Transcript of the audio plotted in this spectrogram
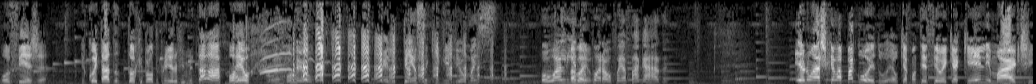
Ou seja, e o coitado do Doc Brown do primeiro filme tá lá, morreu. Morreu. ele pensa que viveu, mas. Ou a linha Mas morreu. temporal foi apagada. Eu não acho que ela apagou, Edu. É, o que aconteceu é que aquele Marty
